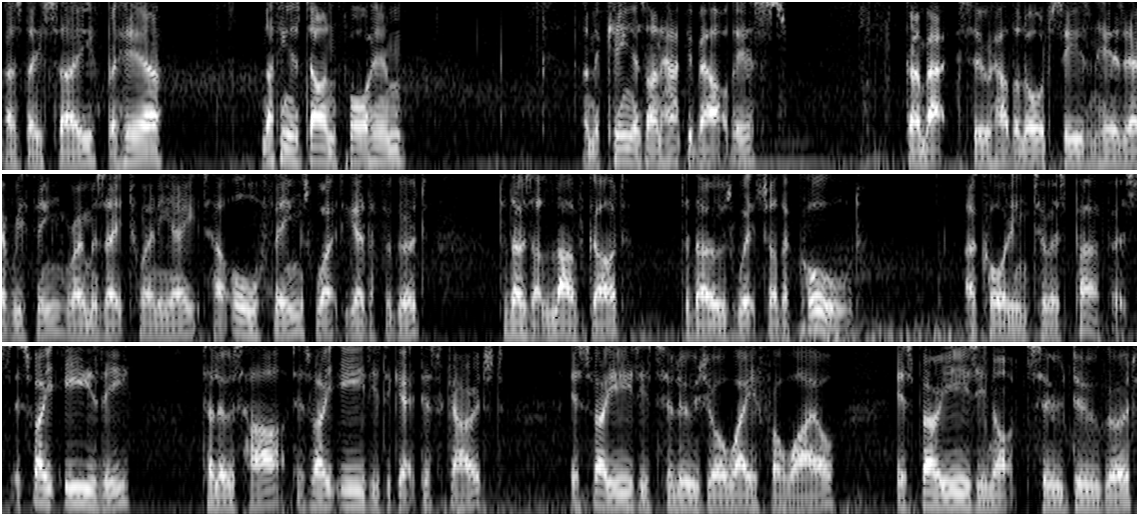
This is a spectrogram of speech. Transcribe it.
as they say. But here, nothing is done for him, and the king is unhappy about this. Going back to how the Lord sees and hears everything, Romans 8:28, how all things work together for good to those that love God, to those which are the called according to his purpose. It's very easy to lose heart, it's very easy to get discouraged, it's very easy to lose your way for a while, it's very easy not to do good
